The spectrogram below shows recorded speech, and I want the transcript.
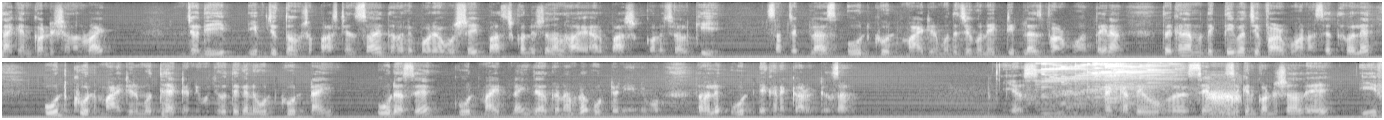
second conditional right যদি ইফ যুক্ত অংশ পাস্ট টেন্স হয়, তাহলে পরে অবশ্যই পাস্ট কন্ডিশনাল হয়। আর পাস্ট কন্ডিশনাল কি? Subject plus would could might এর মধ্যে যে কোনো একটি প্লাস ভার্ব ওয়ান তাই না? তো এখানে আমরা দেখতেই পাচ্ছি ভার্ব ওয়ান আছে, তাহলে উড কুড মাইট এর মধ্যে একটা নেব। যেহেতু এখানে উড কুড নাই উড আছে কুড মাইট নাই যার কারণে আমরা উডটা নিয়ে নেব। তাহলে উড এখানে কারেক্ট আনসার ইয়েস ব্যাখ্যাতেও সেম সেকেন্ড কন্ডিশনাল এ ইফ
